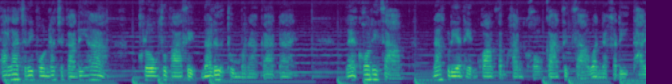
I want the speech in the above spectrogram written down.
พระราชนิพนธ์รัชกาลที่ 5 โครงสุภาษิตนฤทุมนาการได้ และข้อที่ 3 นักเรียนเห็นความสำคัญของการศึกษาวรรณคดีไทย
